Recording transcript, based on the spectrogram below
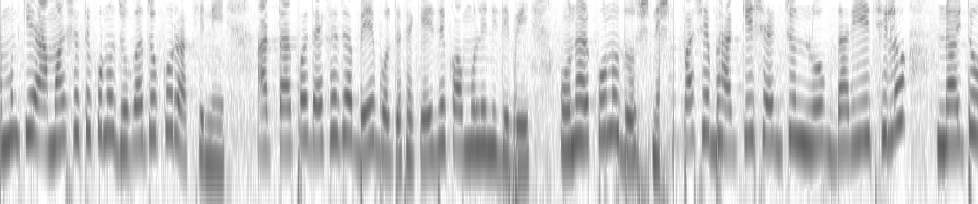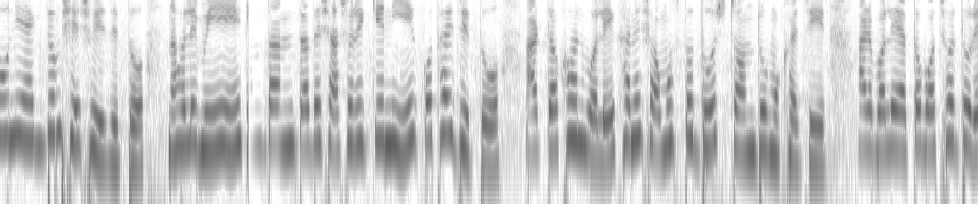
এমনকি আমার সাথে কোনো যোগাযোগও রাখেনি। আর তারপর দেখা যাবে, বলতে থাকে, এই যে কমলিনী দেবী, ওনার কোনো দোষ নেই। পাশে ভাগ্যিস একজন লোক দাঁড়িয়েছিল নয়তো উনি একদম শেষ হয়ে যেত। নাহলে মেয়ে সন্তান তাদের শাশুড়িকে নিয়ে কোথায় যেত? আর তখন বলে, এখানে সমস্ত দোষ চন্দ্র মুখার্জির। আর বলে, এত বছর ধরে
